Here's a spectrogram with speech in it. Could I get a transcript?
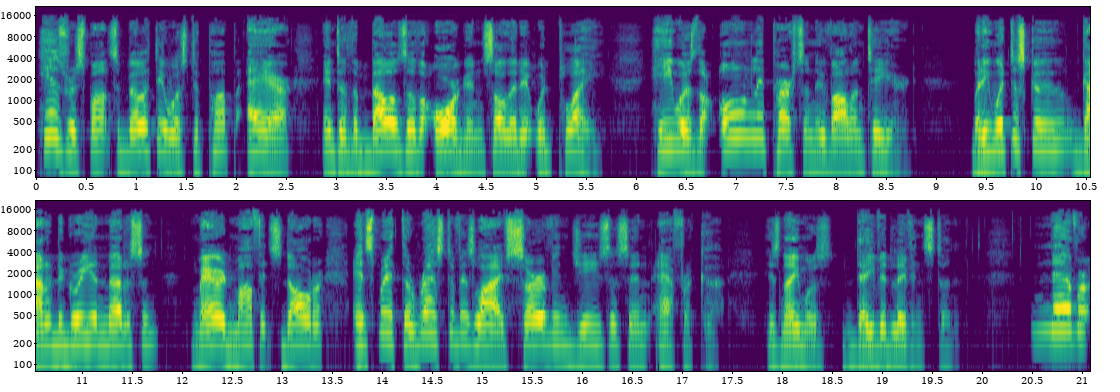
his responsibility was to pump air into the bellows of the organ so that it would play. He was the only person who volunteered. But he went to school, got a degree in medicine, married Moffat's daughter, and spent the rest of his life serving Jesus in Africa. His name was David Livingstone. Never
